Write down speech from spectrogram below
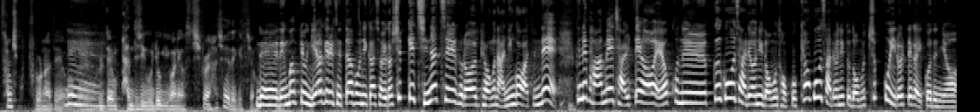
39%나 돼요. 네. 그럴 때는 반드시 의료기관에 가서 치료를 하셔야 되겠죠. 네, 냉방병 이야기를 듣다 보니까 저희가 쉽게 지나칠 그런 병은 아닌 것 같은데, 근데 밤에 잘 때요, 에어컨을 끄고 자려니 너무 덥고, 켜고 자려니 또 너무 춥고 이럴 때가 있거든요.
